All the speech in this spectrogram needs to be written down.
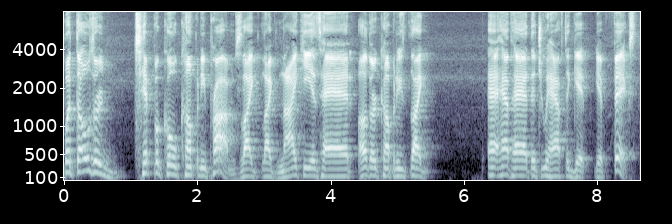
But those are typical company problems, like like Nike has had, other companies like have had that you have to get get fixed.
